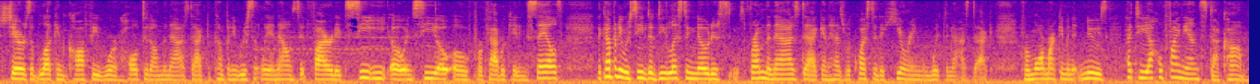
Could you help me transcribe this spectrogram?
shares of Luckin Coffee were halted on the NASDAQ. The company recently announced it fired its CEO and COO for fabricating sales. The company received a delisting notice from the NASDAQ and has requested a hearing with the NASDAQ. For more market minute news, head to yahoofinance.com.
